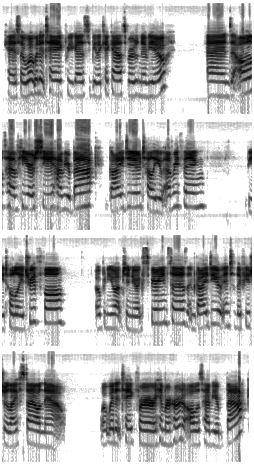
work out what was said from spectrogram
Okay, so what would it take for you guys to be the kick ass version of you? And always have he or she have your back, guide you, tell you everything, be totally truthful, open you up to new experiences, and guide you into the future lifestyle now. What would it take for him or her to always have your back?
